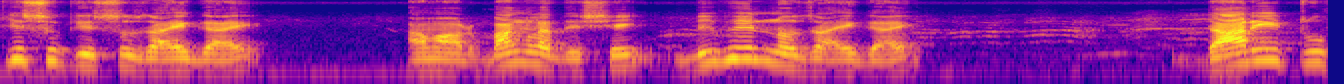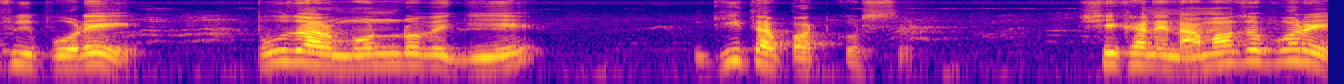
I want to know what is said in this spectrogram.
কিছু কিছু জায়গায়, আমার বাংলাদেশেই বিভিন্ন জায়গায় দাড়ি টুপি পরে পূজার মণ্ডপে গিয়ে গীতা পাঠ করছে। সেখানে নামাজও পড়ে।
